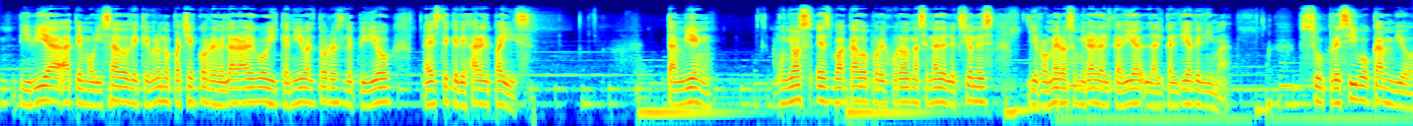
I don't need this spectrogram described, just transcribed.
vivía atemorizado de que Bruno Pacheco revelara algo y que Aníbal Torres le pidió a este que dejara el país. También Muñoz es vacado por el Jurado Nacional de Elecciones y Romero asumirá la alcaldía, de Lima. Supresivo cambio,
